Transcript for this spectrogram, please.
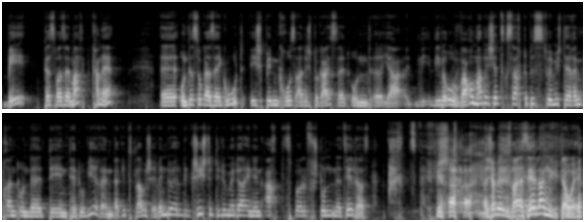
B, das, was er macht, kann er. Äh, und das sogar sehr gut. Ich bin großartig begeistert. Und äh, ja, li lieber Uwe, warum habe ich jetzt gesagt, du bist für mich der Rembrandt unter den Tätowierern? Da gibt es, glaube ich, eventuell die Geschichte, die du mir da in den 8, 12 Stunden erzählt hast. Also ich habe ja, es war ja sehr lange gedauert.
